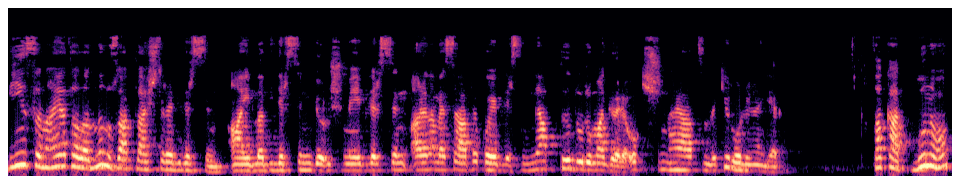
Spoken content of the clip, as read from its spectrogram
Bir insanı hayat alanından uzaklaştırabilirsin. Ayrılabilirsin, görüşmeyebilirsin, arana mesafe koyabilirsin. Yaptığı duruma göre, o kişinin hayatındaki rolüne göre. Fakat bunu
